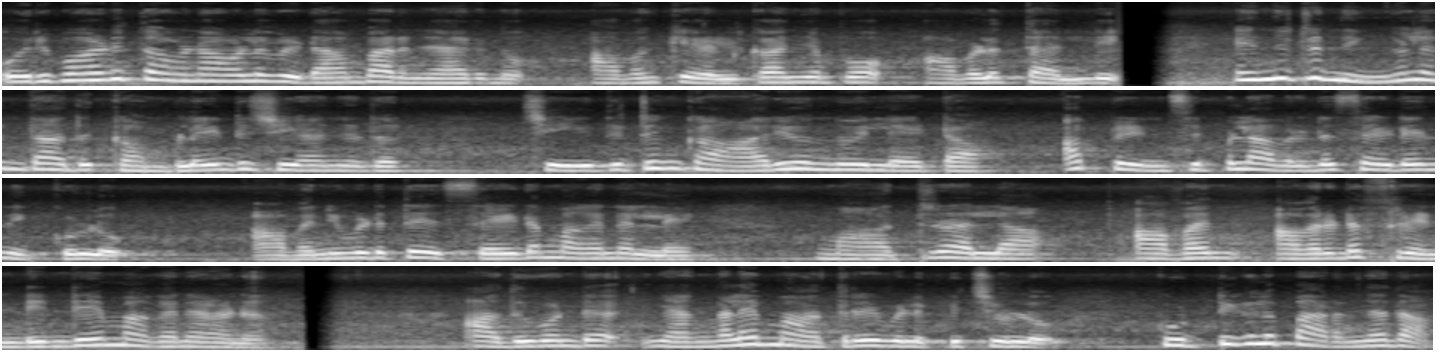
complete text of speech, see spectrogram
ഒരുപാട് തവണ അവൾ വിടാൻ പറഞ്ഞായിരുന്നു. അവൻ കേൾക്കാഞ്ഞപ്പോൾ അവൾ തല്ലി. എന്നിട്ട് നിങ്ങൾ എന്താ അത് കംപ്ലൈന്റ് ചെയ്യാഞ്ഞത്? ചെയ്തിട്ടും കാര്യമൊന്നുമില്ല ഏട്ടാ ആ പ്രിൻസിപ്പൾ അവരുടെ സൈഡേ നിൽക്കുള്ളൂ അവൻ ഇവിടുത്തെ എസ് ഐയുടെ മകനല്ലേ? മാത്രമല്ല അവൻ അവരുടെ ഫ്രണ്ടിന്റെ മകനാണ്. അതുകൊണ്ട് ഞങ്ങളെ മാത്രമേ വിളിപ്പിച്ചുള്ളൂ. കുട്ടികൾ പറഞ്ഞതാ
